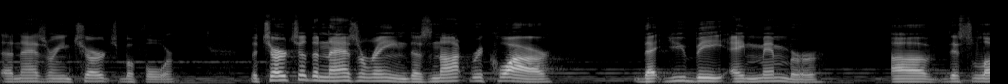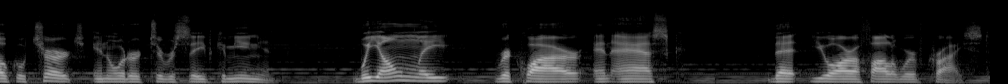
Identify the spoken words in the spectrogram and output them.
a Nazarene church before. The Church of the Nazarene does not require that you be a member of this local church in order to receive communion. We only require and ask that you are a follower of Christ.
